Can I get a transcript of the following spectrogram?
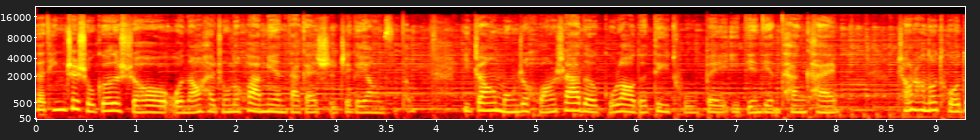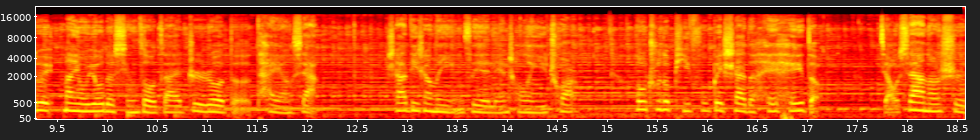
在听这首歌的时候，我脑海中的画面大概是这个样子的：一张蒙着黄沙的古老的地图被一点点摊开，长长的驼队慢悠悠地行走在炙热的太阳下，沙地上的影子也连成了一串。露出的皮肤被晒得黑黑的，脚下呢是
